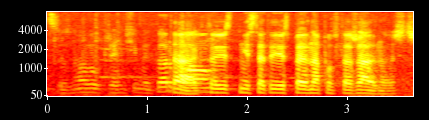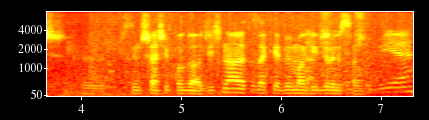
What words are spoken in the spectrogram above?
co, znowu kręcimy korbą. Tak, to jest niestety jest pewna powtarzalność. Yy, Z tym trzeba się pogodzić, no ale to takie wymogi Tam się gry nie są. przebije.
